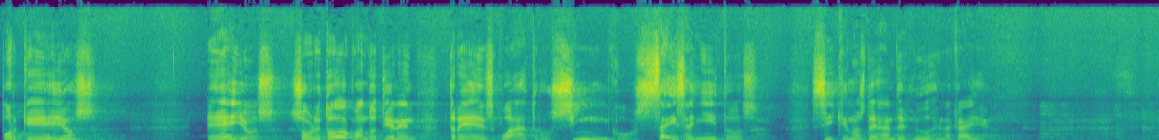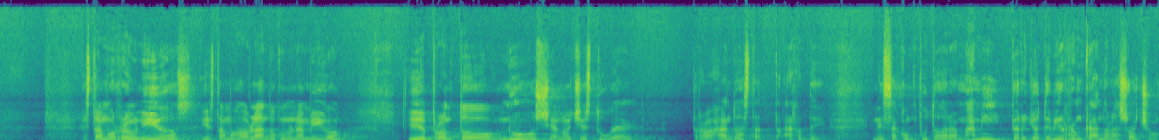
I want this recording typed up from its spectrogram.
Porque ellos, ellos, sobre todo cuando tienen tres, cuatro, cinco, seis añitos, sí que nos dejan desnudos en la calle. Estamos reunidos y estamos hablando con un amigo y de pronto, no, si anoche estuve trabajando hasta tarde en esa computadora, mami, pero yo te vi roncando a las ocho.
